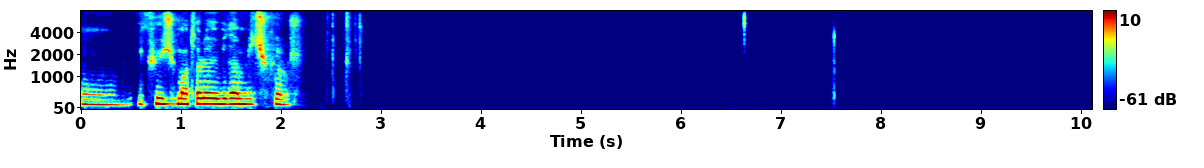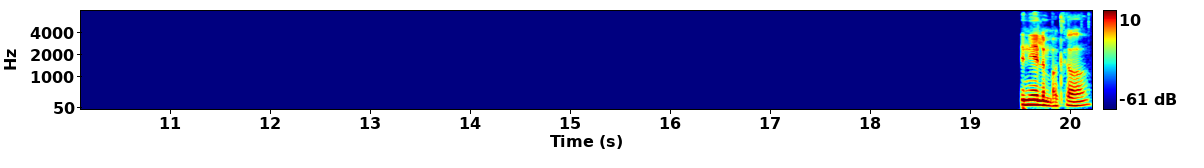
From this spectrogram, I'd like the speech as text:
Hmm, 2-3 materyal birden bir çıkıyormuş. Deneyelim bakalım.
